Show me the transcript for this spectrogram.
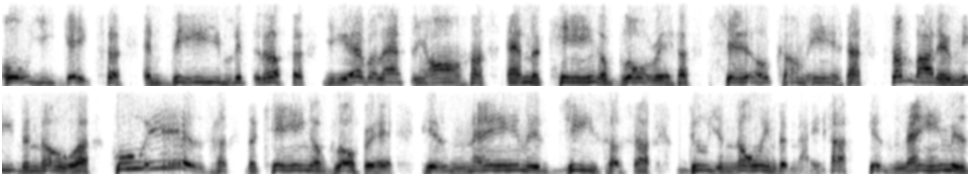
O ye gates, and be lifted up, ye everlasting arm, and the King of glory shall come in. Somebody need to know uh, who is the King of glory. His name is Jesus. Uh, do you know him tonight? Uh, his name is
